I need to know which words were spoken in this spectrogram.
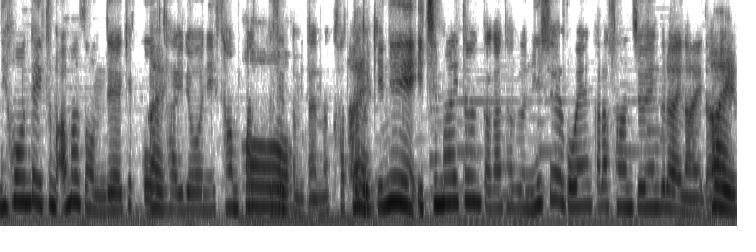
日本でいつもアマゾンで結構はい大量に3パックセットみたいなの買った時に1枚単価が多分25円から30円ぐらいの間はい。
